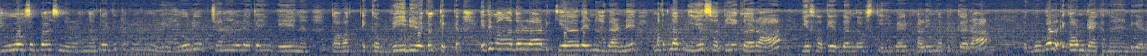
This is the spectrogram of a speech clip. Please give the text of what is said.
යෝසබස් නරන් අද එකතුරගේ YouTube චැනල් එකෙන් ගේන තවත් එක වීඩියෝ එකක් එක්ක. ඉති මඟදල්ලාට කිය දෙන්න හදන්නේ මතකද ගිය සතිය කරා ගිය සතිය දැන් දවස් කිහිපයක් කලින් අපි කරා Google එකකවන්් එකද හැටි කියෙන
